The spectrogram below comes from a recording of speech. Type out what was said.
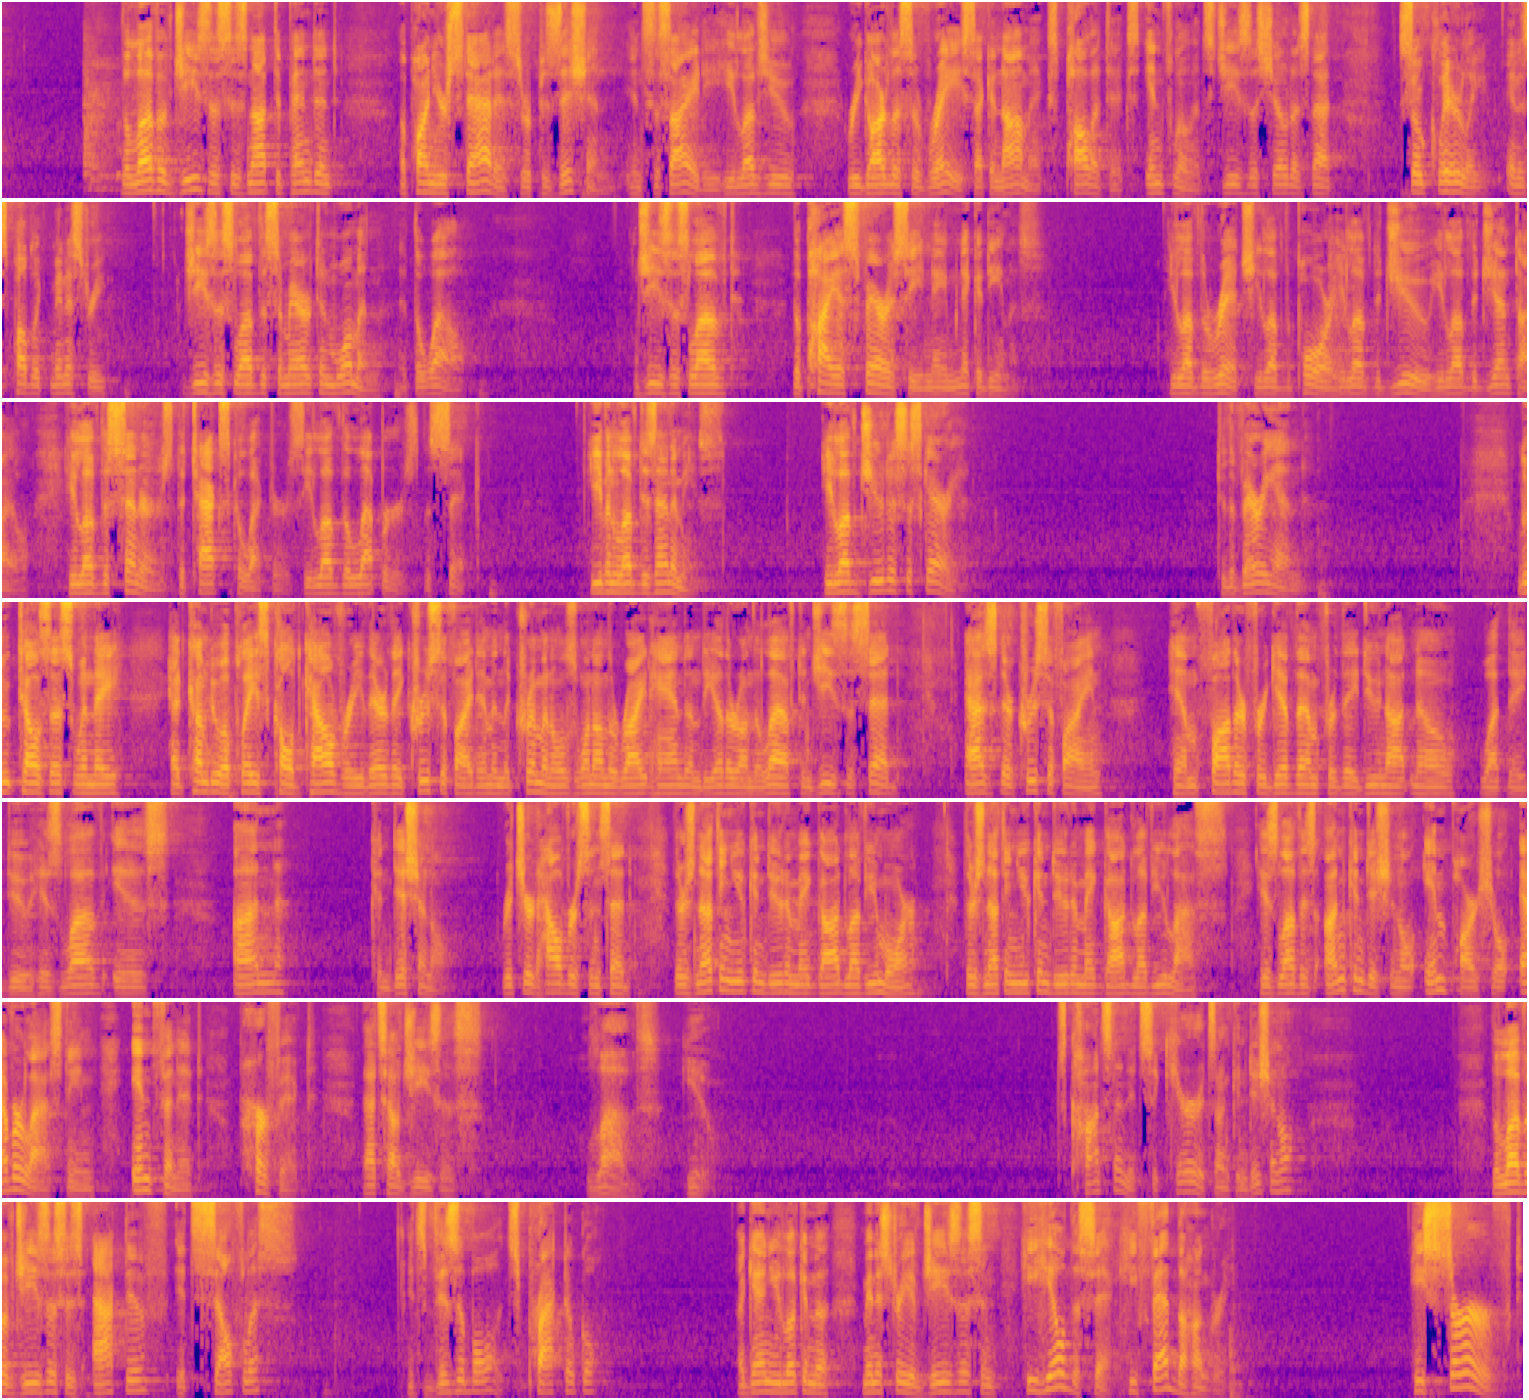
The love of Jesus is not dependent upon your status or position in society. He loves you regardless of race, economics, politics, influence. Jesus showed us that so clearly in his public ministry. Jesus loved the Samaritan woman at the well. Jesus loved the pious Pharisee named Nicodemus. He loved the rich, he loved the poor, he loved the Jew, he loved the Gentile. He loved the sinners, the tax collectors. He loved the lepers, the sick. He even loved his enemies. He loved Judas Iscariot to the very end. Luke tells us when they had come to a place called Calvary, there they crucified him and the criminals, one on the right hand and the other on the left. And Jesus said, as they're crucifying him, Father, forgive them, for they do not know what they do. His love is unconditional. Richard Halverson said, There's nothing you can do to make God love you more. There's nothing you can do to make God love you less. His love is unconditional, impartial, everlasting, infinite, perfect. That's how Jesus loves you. It's constant, it's secure, it's unconditional. The love of Jesus is active, it's selfless, it's visible, it's practical. Again, you look in the ministry of Jesus, and he healed the sick, he fed the hungry, he served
